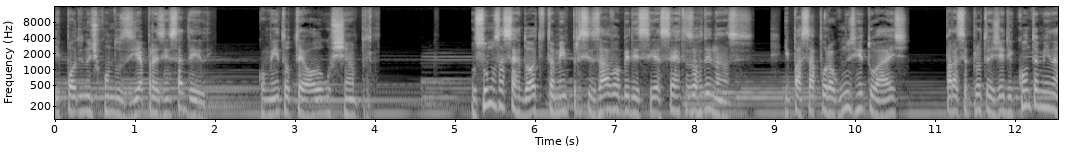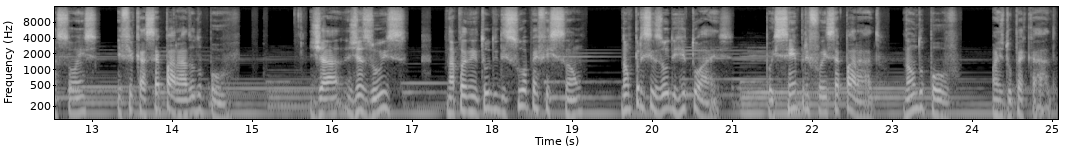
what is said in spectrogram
e pode nos conduzir à presença dele, comenta o teólogo Champlin. O sumo sacerdote também precisava obedecer a certas ordenanças e passar por alguns rituais para se proteger de contaminações e ficar separado do povo. Já Jesus, na plenitude de sua perfeição, não precisou de rituais, pois sempre foi separado, não do povo, mas do pecado.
